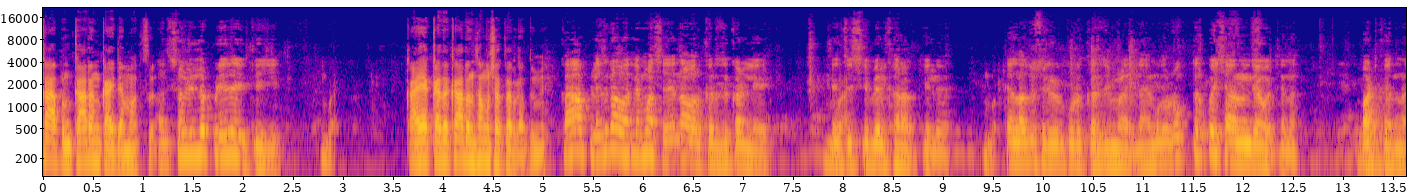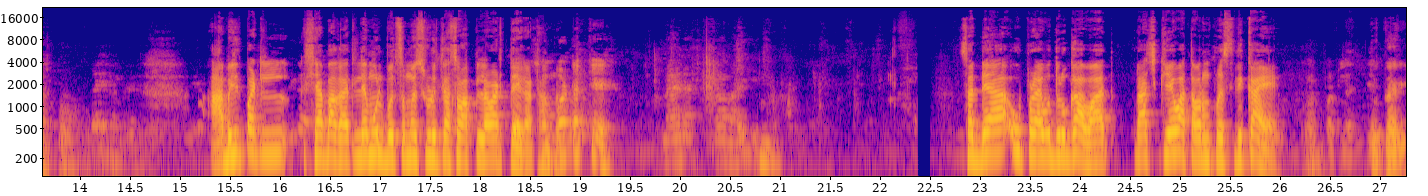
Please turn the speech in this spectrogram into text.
का आपण कारण काय त्या मागचं? आणि सगळी लपडी जाईल त्याची. काय एखादं कारण सांगू शकता का तुम्ही? का आपल्याच गावातले माणसाच्या नावावर कर्ज काढले. त्यांचं सिबिल खराब केलं. त्यांना दुसरीकडे कुठं कर्ज मिळत नाही. मग रोख तर पैसे आणून द्यावं त्यानं पाटकरनं. अभिजित पाटील ह्या भागातल्या मूलभूत समस्या सोडतील असं आपल्याला वाटतंय का? शंभर टक्के. सध्या उपळा बुद्रुक गावात राजकीय वातावरण परिस्थिती काय आहे? तुतारी.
